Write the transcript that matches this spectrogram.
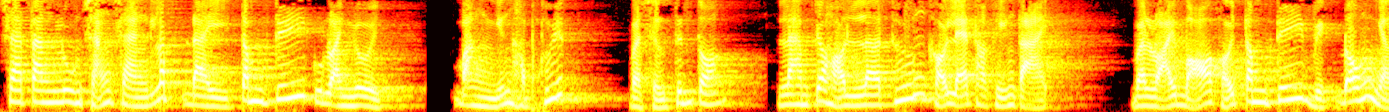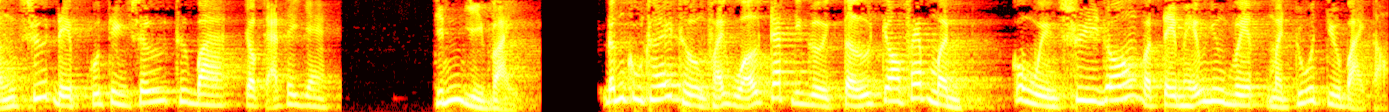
Satan luôn sẵn sàng lấp đầy tâm trí của loài người bằng những học thuyết và sự tính toán, làm cho họ lệch hướng khỏi lẽ thật hiện tại và loại bỏ khỏi tâm trí việc đón nhận sứ điệp của thiên sứ thứ ba cho cả thế gian chính vì vậy, đấng cứu thế thường phải quở trách những người tự cho phép mình có quyền suy đoán và tìm hiểu những việc mà chúa chưa bày tỏ.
